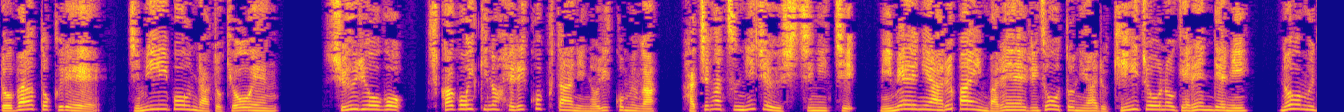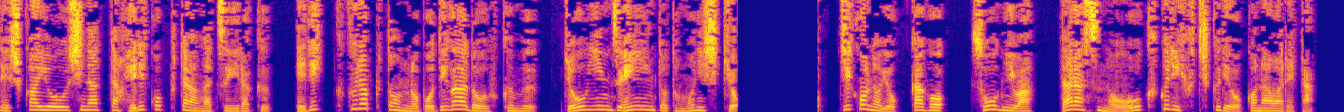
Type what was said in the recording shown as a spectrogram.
ロバート・クレイ、ジミー・ボーンらと共演。終了後、シカゴ行きのヘリコプターに乗り込むが、8月27日、未明にアルパインバレーリゾートにあるキー場のゲレンデに、ノームで視界を失ったヘリコプターが墜落、エリック・クラプトンのボディガードを含む乗員全員と共に死去。事故の4日後、葬儀はダラスのオーククリフ地区で行われた。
